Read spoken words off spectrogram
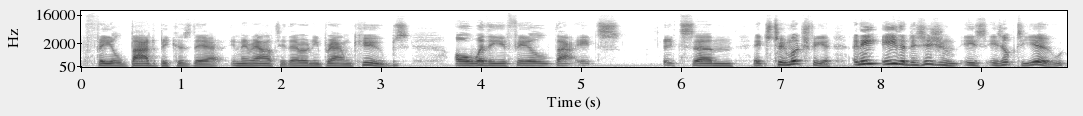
feel bad because they're in reality they're only brown cubes, or whether you feel that it's it's um it's too much for you, and e- either decision is is up to you.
